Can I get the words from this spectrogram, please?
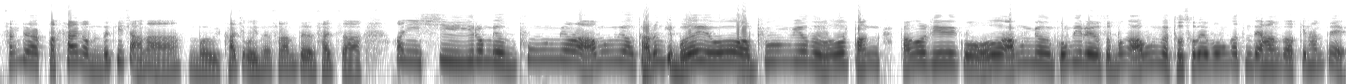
상대가 박탈감은 느끼지 않아. 뭐 가지고 있는 사람들은 살짝 아니 씨 이러면 풍묘랑 암흑묘랑 다른 게 뭐예요? 풍묘는 어, 방 방어를 비리고 어, 암흑묘는 공비례여서 뭔가 암흑묘 더 손해보는 것 같은데 한 것 같긴 한데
